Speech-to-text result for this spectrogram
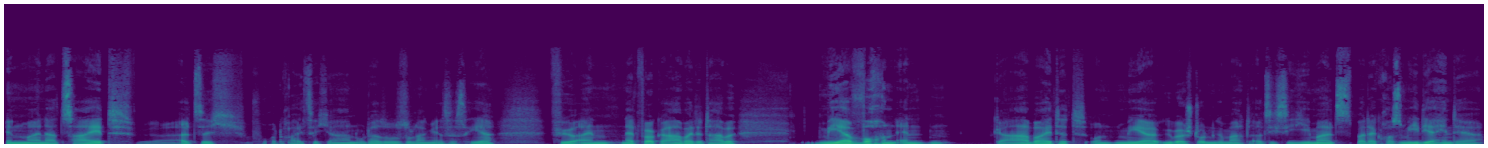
in meiner Zeit, als ich vor 30 Jahren oder so, so lange ist es her, für ein Network gearbeitet habe, mehr Wochenenden gearbeitet und mehr Überstunden gemacht, als ich sie jemals bei der Cross Media hinterher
